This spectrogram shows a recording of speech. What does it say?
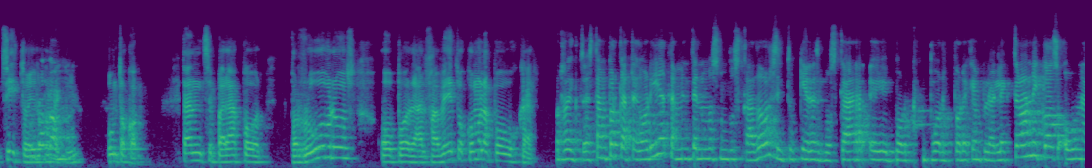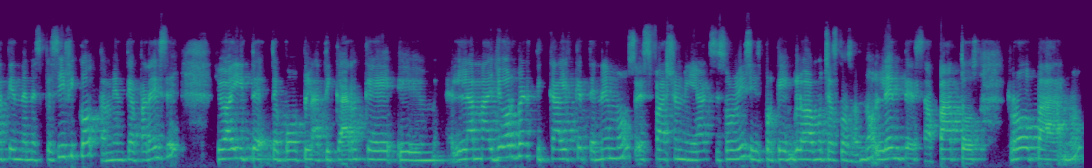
sí, estoy en lo correcto. Punto .com. ¿Están separadas por, por rubros o por alfabeto? ¿Cómo las puedo buscar? Correcto, están por categoría, también tenemos un buscador, si tú quieres buscar eh, por, por, por, ejemplo, electrónicos o una tienda en específico, también te aparece. Yo ahí te, puedo platicar que em, la mayor vertical que tenemos es fashion y accessories, y es porque engloba muchas cosas, ¿no? Lentes, zapatos, ropa, ¿no?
